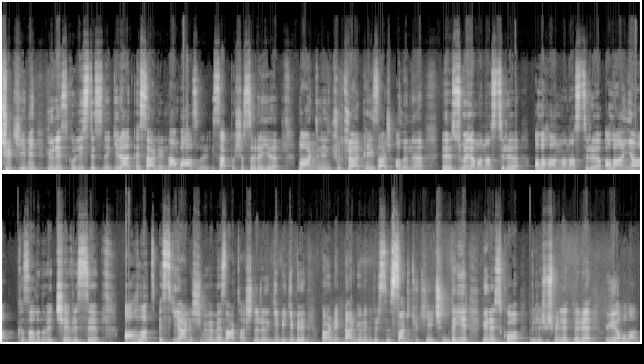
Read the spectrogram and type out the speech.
Türkiye'nin UNESCO listesine giren eserlerinden bazıları İshak Paşa Sarayı, Mardin'in kültürel peyzaj alanı, e, Sümele Manastırı, Alahan Manastırı, Alanya kazı alanı ve çevresi, Ahlat eski yerleşimi ve mezar taşları gibi gibi örnekler görebilirsiniz. Sadece Türkiye için değil, UNESCO Birleşmiş Milletler'e üye olan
